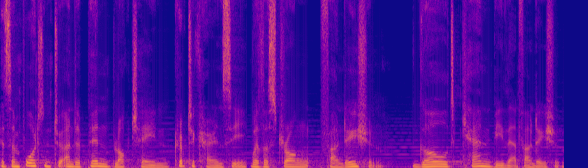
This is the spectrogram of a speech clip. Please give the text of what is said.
It's important to underpin blockchain cryptocurrency with a strong foundation. Gold can be that foundation.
